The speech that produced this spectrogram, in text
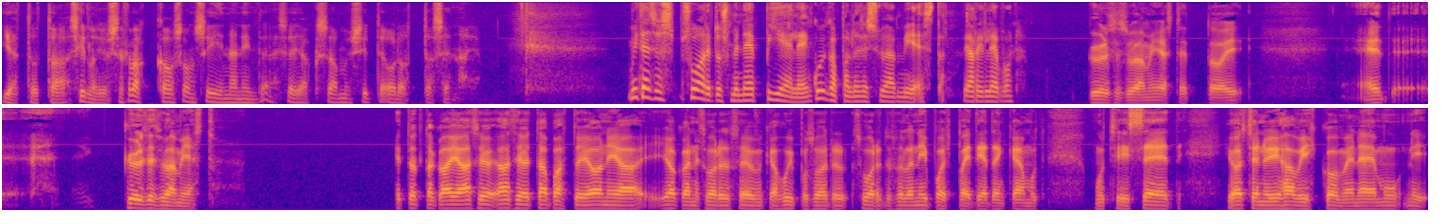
Ja tota, silloin jos se rakkaus on siinä, niin se jaksaa myös sitten odottaa sen ajan. Mitäs jos suoritus menee pieleen? Kuinka paljon se syö miestä, Jari Levon? Kyllä se syö miestä, toi, et, kyllä se syö miestä. Että totta kai asio- asioita tapahtuu ja on ja jokainen suoritus ei ole mikään huippusuoritus ole niin poispäin tietenkään, mutta mut siis se, että jos se nyt ihan vihkoon menee, niin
